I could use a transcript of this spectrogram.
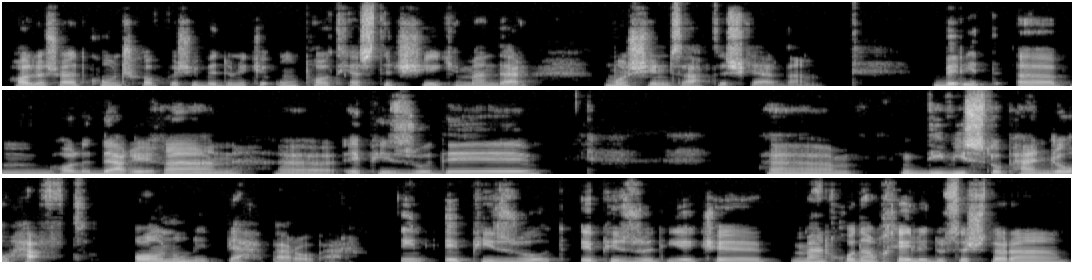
حالا شاید کنجکاو باشی بدونی که اون پادکست چیه که من در ماشین ضبطش کردم. برید حالا دقیقا اپیزود 257 قانون ده برابر. این اپیزود اپیزودیه که من خودم خیلی دوستش دارم.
